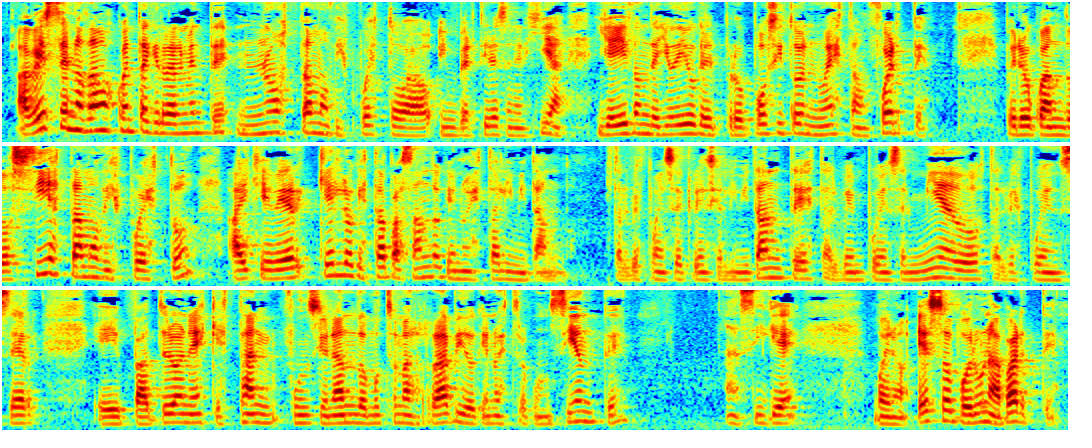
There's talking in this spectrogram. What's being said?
A veces nos damos cuenta que realmente no estamos dispuestos a invertir esa energía y ahí es donde yo digo que el propósito no es tan fuerte. Pero cuando sí estamos dispuestos, hay que ver qué es lo que está pasando que nos está limitando. Tal vez pueden ser creencias limitantes, tal vez pueden ser miedos, tal vez pueden ser eh, patrones que están funcionando mucho más rápido que nuestro consciente. Así que, bueno, eso por una parte.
